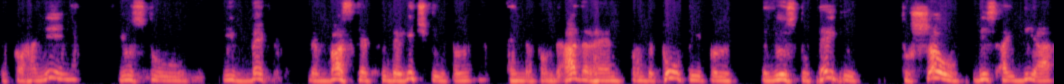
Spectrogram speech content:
the Kohanim used to give back the basket to the rich people, and from the other hand, from the poor people, they used to take it to show this idea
